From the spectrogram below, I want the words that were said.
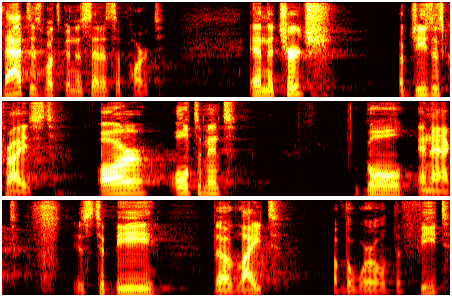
That is what's going to set us apart. And the church of Jesus Christ, our ultimate goal and act is to be the light of the world, the feet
